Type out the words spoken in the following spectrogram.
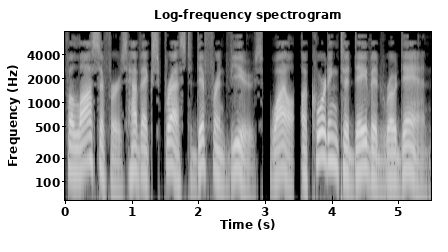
Philosophers have expressed different views, while, according to David Rodin,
